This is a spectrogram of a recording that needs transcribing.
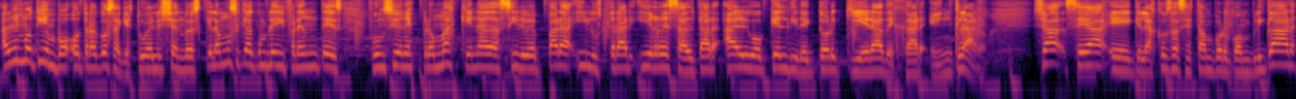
Al mismo tiempo, otra cosa que estuve leyendo es que la música cumple diferentes funciones, pero más que nada sirve para ilustrar y resaltar algo que el director quiera dejar en claro. Ya sea eh, que las cosas están por complicar,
